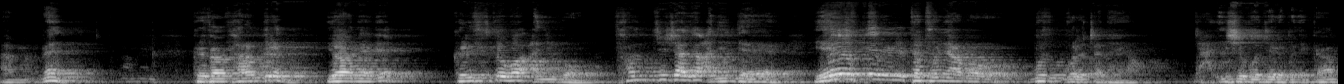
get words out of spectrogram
아멘. 그래서 사람들은 요한에게 그리스도가 아니고 선지자도 아닌데 예 때를 베푸냐고 물- 물었잖아요. 자, 25절에 보니까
